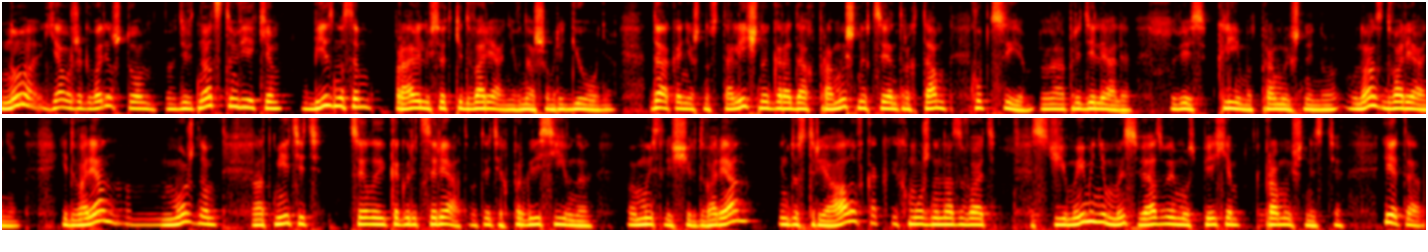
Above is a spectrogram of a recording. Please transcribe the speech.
Но я уже говорил, что в XIX веке бизнесом правили все-таки дворяне в нашем регионе. Да, конечно, в столичных городах, в промышленных центрах там купцы э, определяли весь климат промышленный, но у нас дворяне. И дворян можно отметить целый, как говорится, ряд вот этих прогрессивно мыслящих дворян, индустриалов, как их можно назвать, с чьим именем мы связываем успехи промышленности. Это,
